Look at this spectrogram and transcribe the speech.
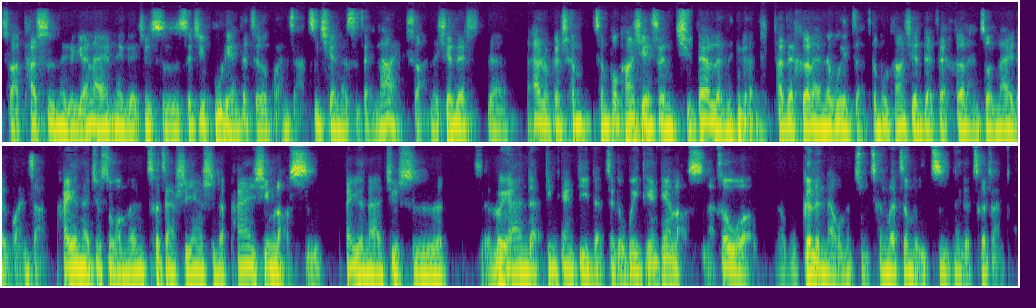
是吧？他是那个原来那个就是设计互联的这个馆长，之前呢是在 NAI 是吧？那现在是呃艾瑞克陈陈伯康先生取代了那个他在荷兰的位置，陈伯康现在在荷兰做 NAI 的馆长。还有呢就是我们策展实验室的潘爱新老师，还有呢就是。这瑞安的金天地的这个魏天天老师呢，和我五个人呢，我们组成了这么一支那个策展团。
